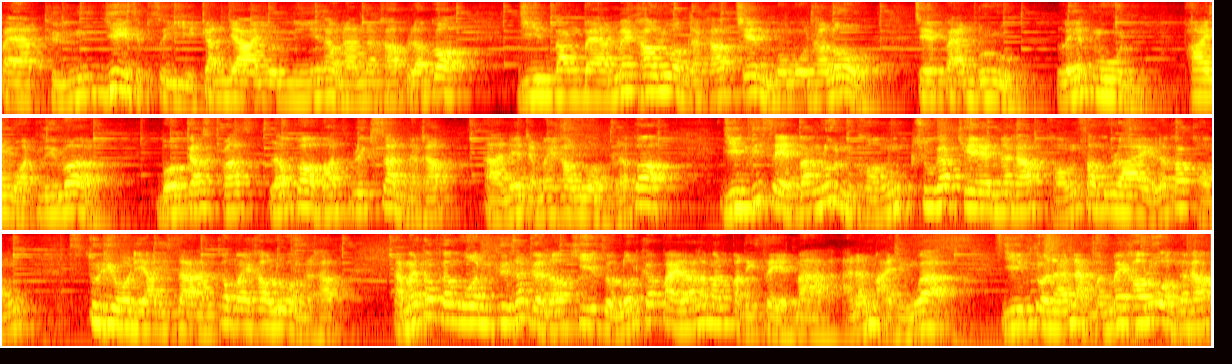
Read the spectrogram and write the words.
18 ถึง 24 กันยายนนี้เท่านั้นนะครับ แล้วก็ยีนบางแบรนด์ไม่เข้าร่วมนะครับ เช่น Momotaro Japan Blue Red Moon Pivot River b o g u s Plus แล้วก็ b u s r i x o n นนะครับอ่าเนี่ยจะไม่เข้าร่วม แล้วก็ยีนพิเศษบางรุ่นของ Sugar Cane นะครับของ Samurai แล้วก็ของ Studio d e a r t i s a n ก็ไม่เข้าร่วมนะครับ แต่ไม่ต้องกังวลคือถ้าเกิดเราคีย์ส่วนลดเข้าไปแล้วแล้วมันปฏิเสธมา อันนั้นหมายถึงว่ายีนตัวนั้นน่ะมันไม่เข้าร่วมนะครับ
